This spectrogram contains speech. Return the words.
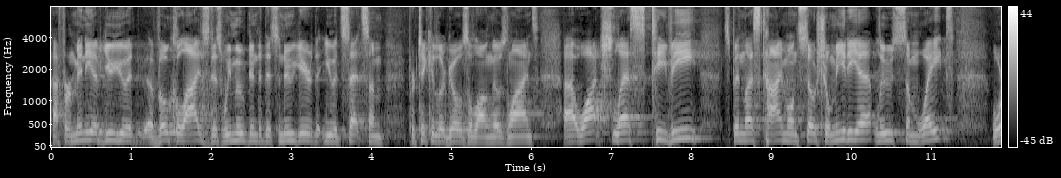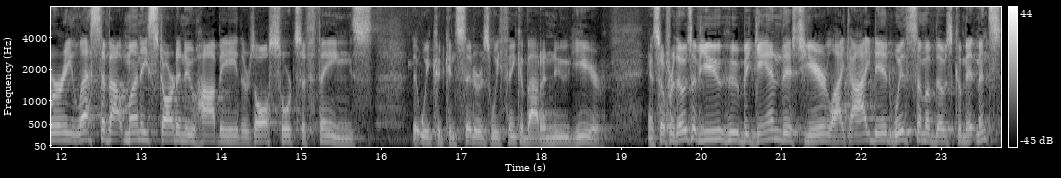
uh, for many of you, you had uh, vocalized as we moved into this new year that you had set some particular goals along those lines. watch less TV, spend less time on social media, lose some weight worry less about money, start a new hobby. There's all sorts of things that we could consider as we think about a new year. And so, for those of you who began this year like I did with some of those commitments,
